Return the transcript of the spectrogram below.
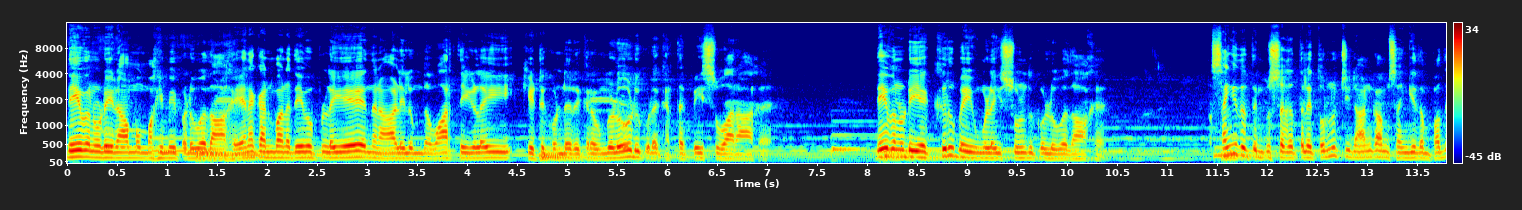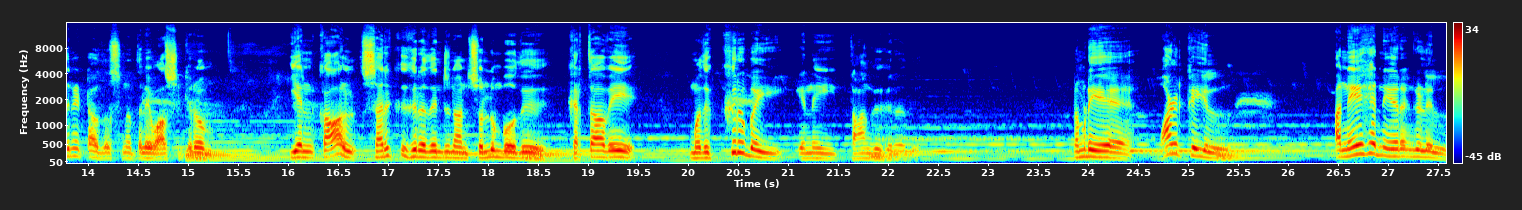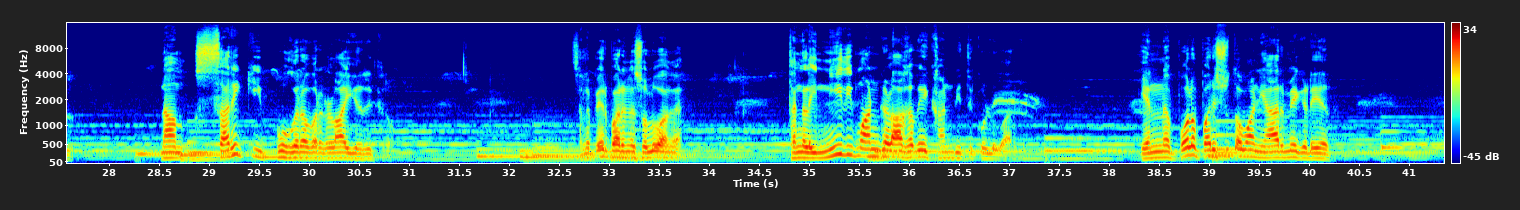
தேவனுடைய நாமம் மகிமைப்படுவதாக. எனக்கு அன்பான தேவ பிள்ளையே இந்த நாளிலும் இந்த வார்த்தைகளை கேட்டுக்கொண்டு இருக்கிற உங்களோடு கூட கர்த்தர் பேசுவாராக. தேவனுடைய கிருபை உங்களை சூழ்ந்து கொள்ளுவதாக. சங்கீதத்தின் புஸ்தகத்தில் தொண்ணூற்றி நான்காம் சங்கீதம் பதினெட்டாவது வசனத்திலே வாசிக்கிறோம். என் கால் சறுக்குகிறது என்று நான் சொல்லும்போது கர்த்தாவே உமது கிருபை என்னை தாங்குகிறது. நம்முடைய வாழ்க்கையில் அநேக நேரங்களில் நாம் சறுக்கி போகிறவர்களாக இருக்கிறோம். சில பேர் பாருங்க சொல்லுவாங்க தங்களை நீதிமான்களாகவே காண்பித்துக் கொள்ளுவார்கள். என்னை போல பரிசுத்தவான் யாருமே கிடையாது.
